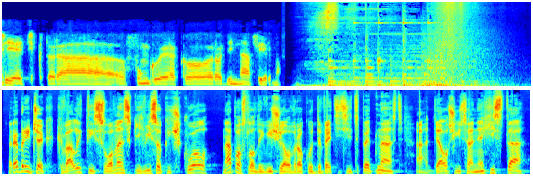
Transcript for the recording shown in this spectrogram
sieť, ktorá funguje ako rodinná firma. Rebríček kvality slovenských vysokých škôl naposledy vyšiel v roku 2015 a ďalší sa nechystá.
